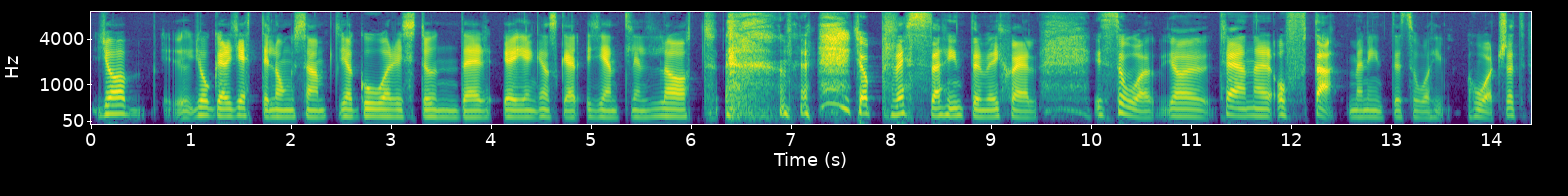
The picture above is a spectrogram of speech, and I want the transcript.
jag joggar jättelångsamt, jag går i stunder, jag är en ganska egentligen lat jag pressar inte mig själv så. Jag tränar ofta, men inte så hårt. Så att,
